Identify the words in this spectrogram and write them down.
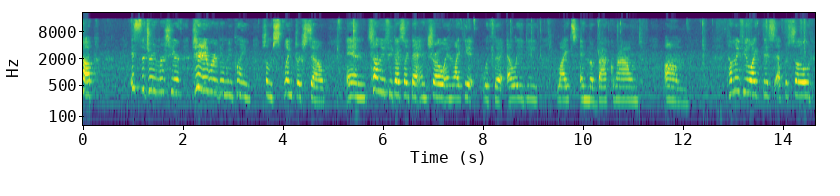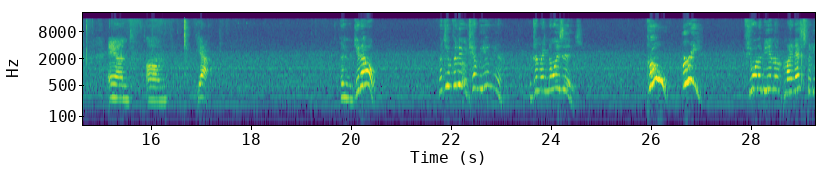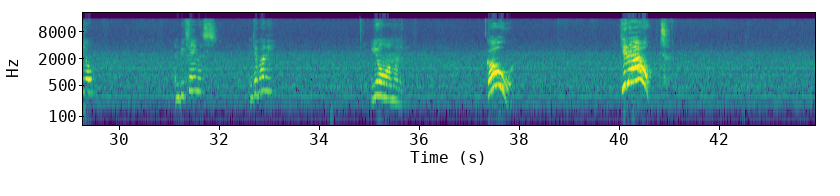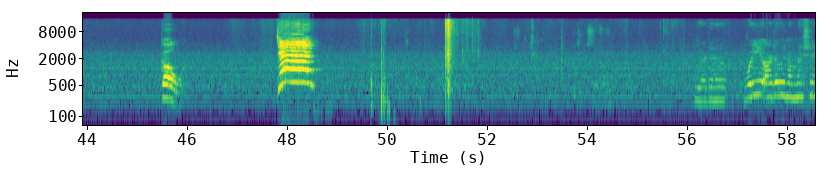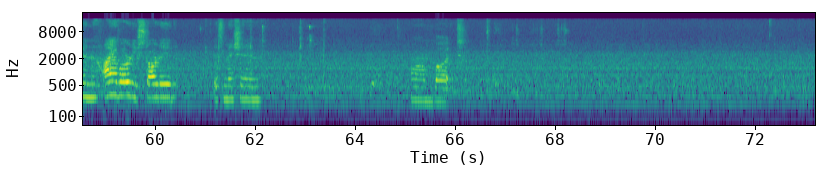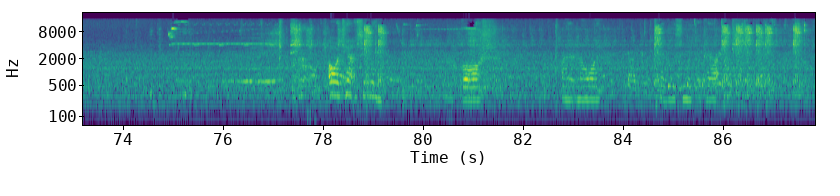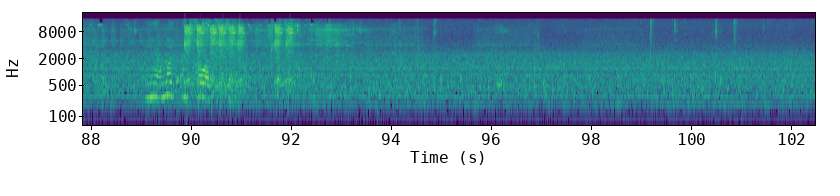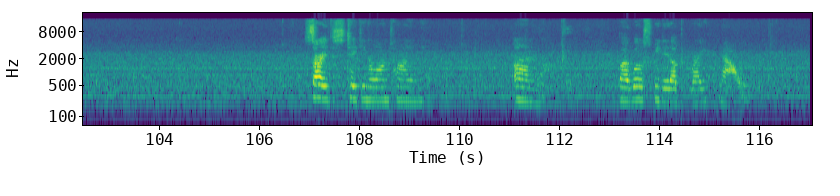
up? It's the Dreamers here. Today we're going to be playing some Splinter Cell. And tell me if you guys like that intro and like it with the LED lights in the background. Um, tell me if you like this episode. And, um, yeah. Then get out. Make a video. You can't be in here. You're going to make noises. Go! Hurry! If you want to be in the, my next video and be famous and get money, you don't want money. Go! Get out! Go. Dad! We are gonna we are doing a mission. I have already started this mission. Um, but Oh, I can't shoot him. Gosh. I didn't know I like, this game. Sorry this is taking a long time. Um, but I will speed it up right now.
